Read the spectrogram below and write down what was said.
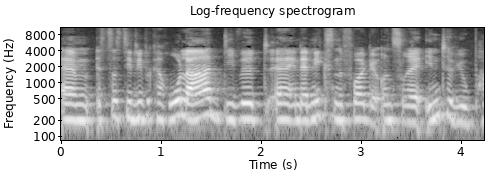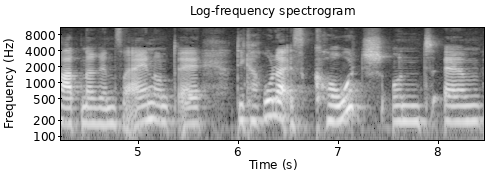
ähm, ist das die liebe Carola. Die wird äh, in der nächsten Folge unsere Interviewpartnerin sein. Und äh, die Carola ist Coach und ähm,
